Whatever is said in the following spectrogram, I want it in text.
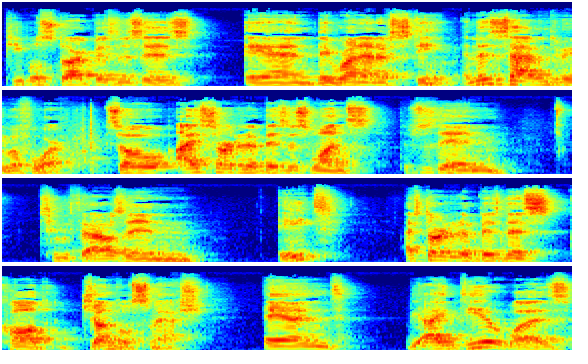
people start businesses and they run out of steam. And this has happened to me before. So I started a business once. This was in 2008. I started a business called Jungle Smash. And the idea was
